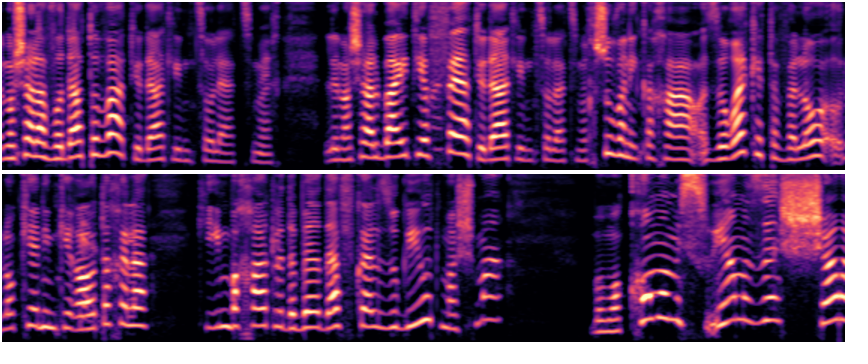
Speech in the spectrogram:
למשל, עבודה טובה, את יודעת למצוא לעצמך. למשל, בית יפה, את יודעת למצוא לעצמך. שוב, אני ככה זורקת, אבל לא, לא כי אני מכירה אותך, אלא כי אם בחרת לדבר דווקא על זוגיות, משמע, במקום המסוים הזה, שם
